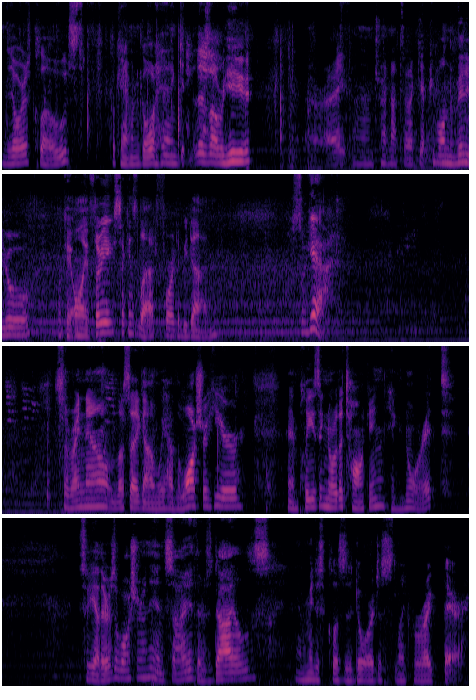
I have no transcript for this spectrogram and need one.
the door is closed. Okay, I'm gonna go ahead and get this over here. Alright, I'm trying not to get people in the video. Okay, only three seconds left for it to be done. So yeah. So right now, looks like um, we have the washer here. And please ignore the talking. Ignore it. So yeah, there's a washer on the inside. There's dials. And let me just close the door just like right there.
